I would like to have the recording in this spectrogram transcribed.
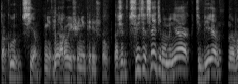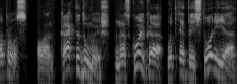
такую схему. Нет, Значит, второй еще не перешел. Значит, в связи с этим у меня к тебе вопрос. Алан, как ты думаешь, насколько вот эта история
